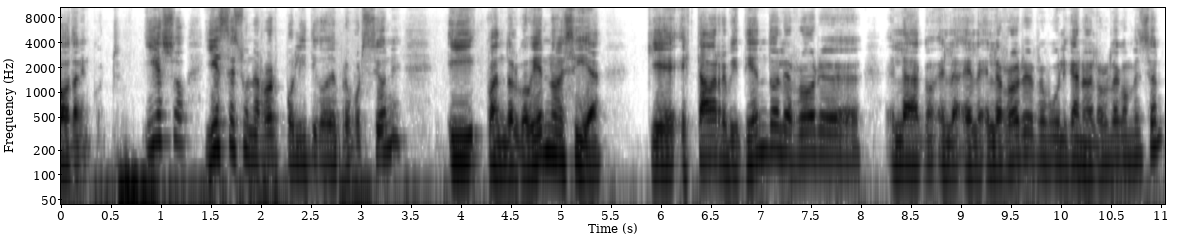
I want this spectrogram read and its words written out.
para votar en contra. Y eso, y ese es un error político de proporciones. Y cuando el gobierno decía que estaba repitiendo el error, eh, en la- en la- el, el error republicano, el error de la convención,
